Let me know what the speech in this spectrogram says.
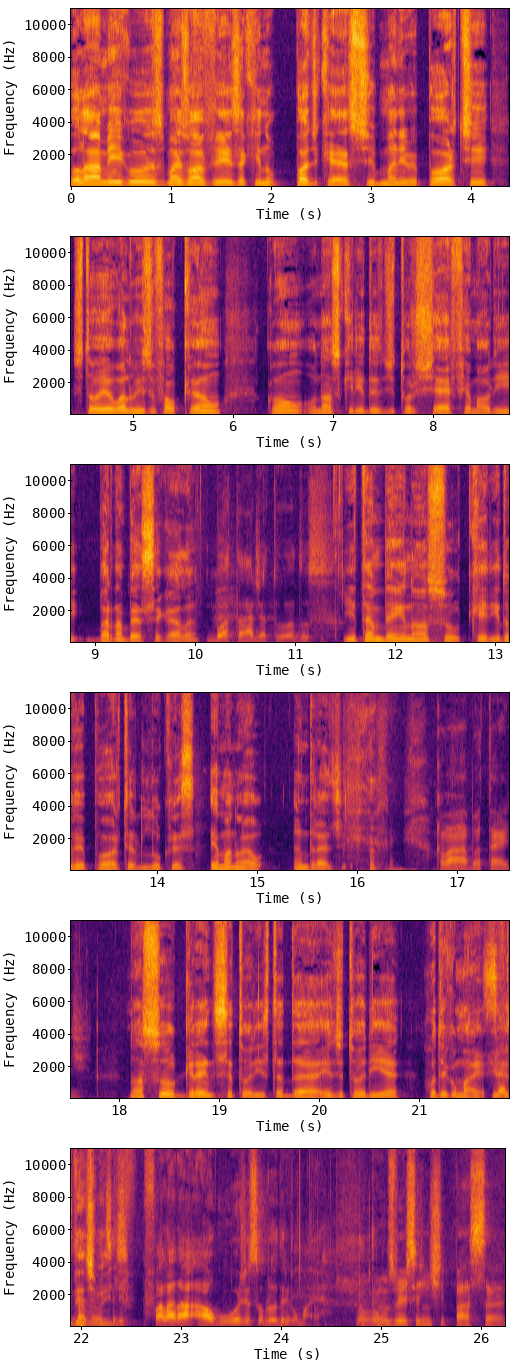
Olá, amigos. Mais uma vez aqui no podcast Money Report. Estou eu, Aloysio Falcão, com o nosso querido editor-chefe, Amauri Barnabé Segala. Boa tarde a todos. E também nosso querido repórter, Lucas Emanuel Andrade. Olá, boa tarde. Nosso grande setorista da editoria, Rodrigo Maia, Certamente evidentemente. ele falará algo hoje sobre o Rodrigo Maia. Bom, vamos ver se a gente passa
